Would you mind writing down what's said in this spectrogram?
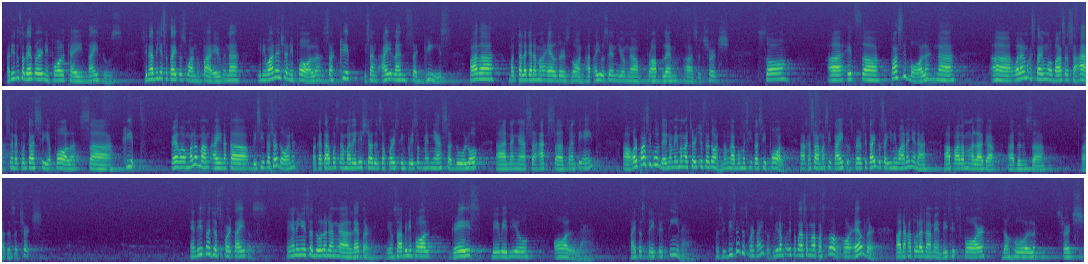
At dito sa letter ni Paul kay Titus, sinabi niya sa Titus 1.5 na iniwanan siya ni Paul sa Crete, isang island sa Greece, para magtalaga ng mga elders doon at ayusin yung uh, problem uh, sa church. So, uh, it's uh, possible na uh, wala naman kasi tayong mabasa sa Acts na nagpunta si Paul sa Crete. Pero malamang ay nakabisita siya doon pagkatapos na ma-release siya dun sa first imprisonment niya sa dulo uh, ng uh, sa Acts uh, 28. Uh, or possible din na may mga churches na doon nung uh, bumisita si Paul uh, kasama si Titus. Pero si Titus ay iniwanan niya na uh, para mga laga uh, dun sa uh, dun sa church. And this is not just for Titus. Tingnan niyo sa dulo ng uh, letter. Yung sabi ni Paul, Grace be with you all. Titus 3.15. Uh. So this is not just for Titus. Hindi lang po ito para sa mga pastor or elder uh, na katulad namin. This is for the whole church.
